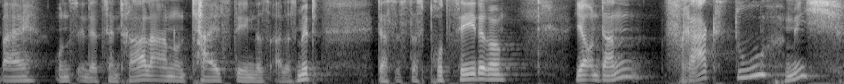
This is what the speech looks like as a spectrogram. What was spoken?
bei uns in der Zentrale an und teilst denen das alles mit. Das ist das Prozedere. Ja, und dann fragst du mich,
